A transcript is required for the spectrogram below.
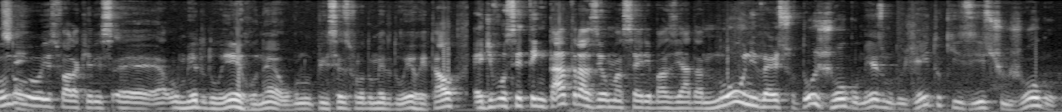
Quando Sim. o Luiz fala que eles, é, o medo do erro, né? O Princesa falou do medo do erro e tal, é de você tentar trazer uma série baseada no universo do jogo mesmo, do jeito que existe o jogo,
